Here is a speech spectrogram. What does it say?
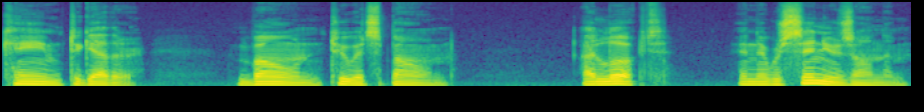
came together, bone to its bone. I looked, and there were sinews on them,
